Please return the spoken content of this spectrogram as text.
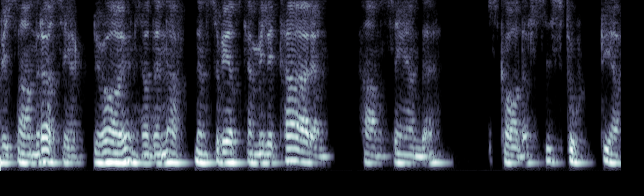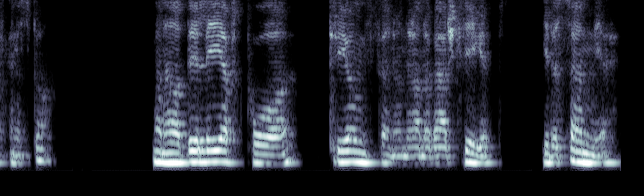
vissa andra ser, det var liksom den, den sovjetiska militären anseende skadades i stort i Afghanistan. Man hade levt på triumfen under andra världskriget i decennier.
